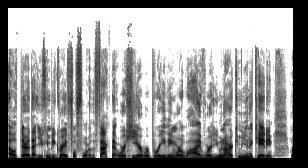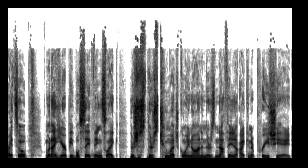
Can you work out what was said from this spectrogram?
out there that you can be grateful for. The fact that we're here, we're breathing, we're alive, we're you and I are communicating, right? So when I hear people say things like there's just there's too much going on and there's nothing I can appreciate,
